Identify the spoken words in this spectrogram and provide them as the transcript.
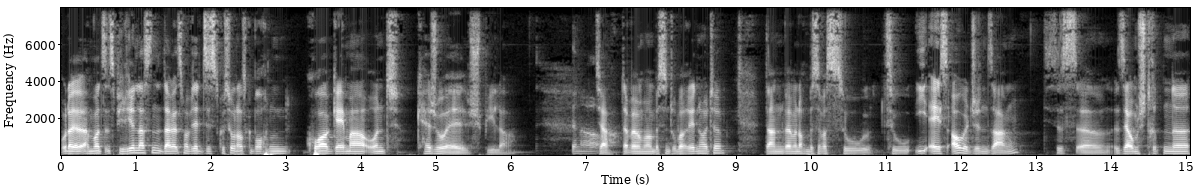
oder haben wir uns inspirieren lassen. Da ist mal wieder die Diskussion ausgebrochen: Core Gamer und Casual Spieler. Genau. Tja, da werden wir mal ein bisschen drüber reden heute. Dann werden wir noch ein bisschen was zu, zu EA's Origin sagen. Dieses äh, sehr umstrittene,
